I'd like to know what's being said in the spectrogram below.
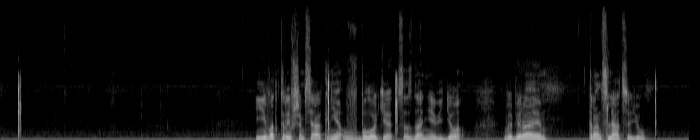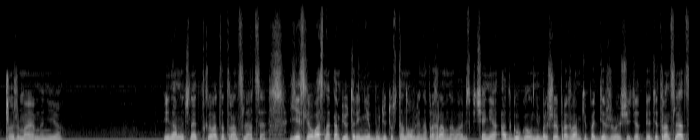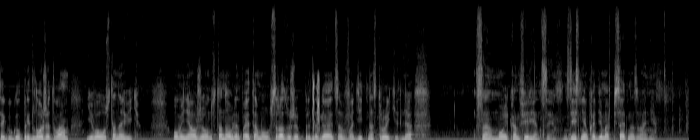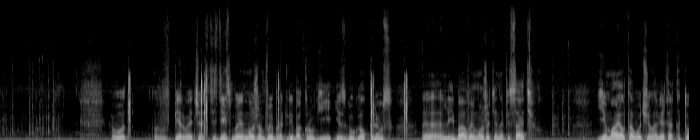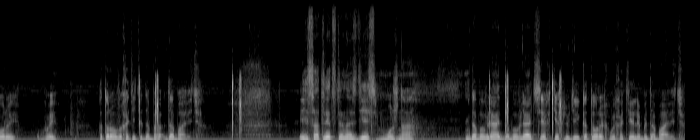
И в открывшемся окне в блоке создания видео выбираем трансляцию. Нажимаем на нее. И нам начинает открываться трансляция. Если у вас на компьютере не будет установлено программного обеспечения от Google, небольшой программки, поддерживающей эти, эти трансляции, Google предложит вам его установить у меня уже он установлен, поэтому сразу же предлагается вводить настройки для самой конференции. Здесь необходимо вписать название. Вот в первой части. Здесь мы можем выбрать либо круги из Google+, э, либо вы можете написать e-mail того человека, который вы, которого вы хотите добавить. И, соответственно, здесь можно добавлять, добавлять всех тех людей, которых вы хотели бы добавить.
